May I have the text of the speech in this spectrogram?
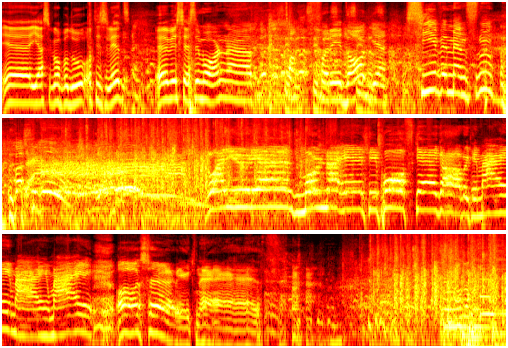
Jeg skal gå på do og tisse litt. Vi ses i morgen. Takk for i dag. Siv Mensen, vær så god. Nå er det jul igjen! Morgen er helt i påske. Gaver til meg, meg, meg og Søviknes.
